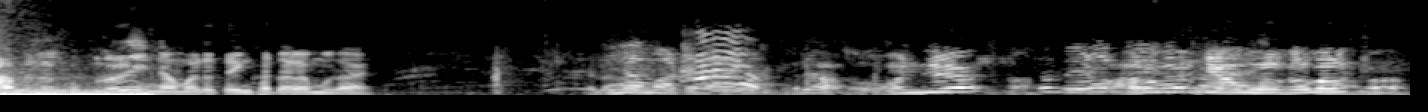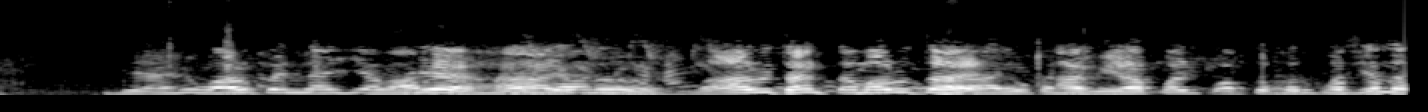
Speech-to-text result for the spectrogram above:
આ પેલો છોકરો ને એના માટે ત્યાં ખતરા મુલાય. એના માટે અરે ભગવાનજી, મારું કેવું ખબર. મારું થાય ને તમારું થાય. આ વીરા પણ કોક તો કરવું પડશે ને.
